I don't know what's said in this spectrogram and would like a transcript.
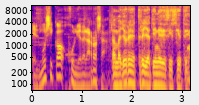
el músico Julio de la Rosa. La mayor estrella tiene 17.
